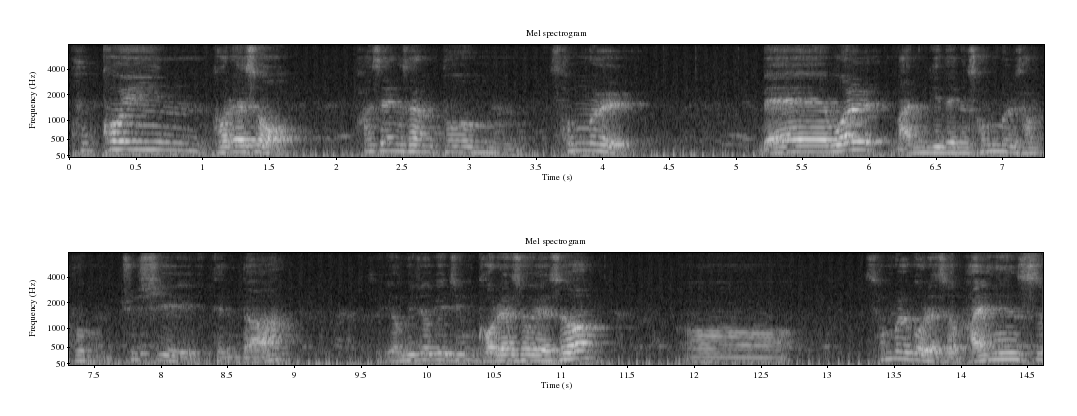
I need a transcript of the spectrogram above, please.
쿠코인 거래소 파생 상품 선물 매월 만기되는 선물 상품 출시된다. 여기저기 지금 거래소에서 어 선물 거래소 바이낸스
